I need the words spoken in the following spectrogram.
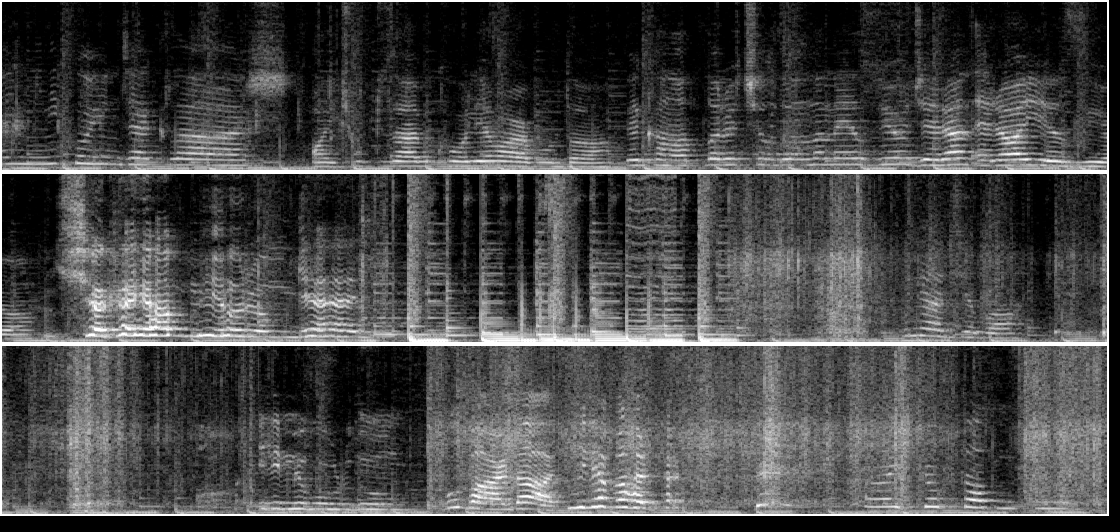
Ay minik oyuncaklar. Ay çok güzel bir kolye var burada. Ve kanatlar açıldığında ne yazıyor? Ceren Eray yazıyor. Şaka yapmıyorum gel. Bu ne acaba? Oh, elimi vurdum. Bu bardak. Yine bardak. Ay çok tatlısınız.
